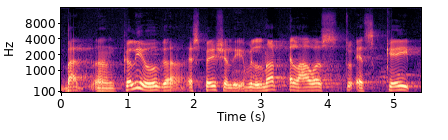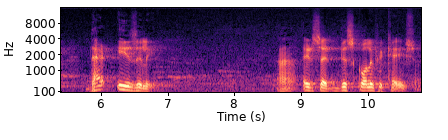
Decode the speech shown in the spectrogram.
But um, Kali Yuga especially will not allow us to escape that easily. Uh, it's a disqualification.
